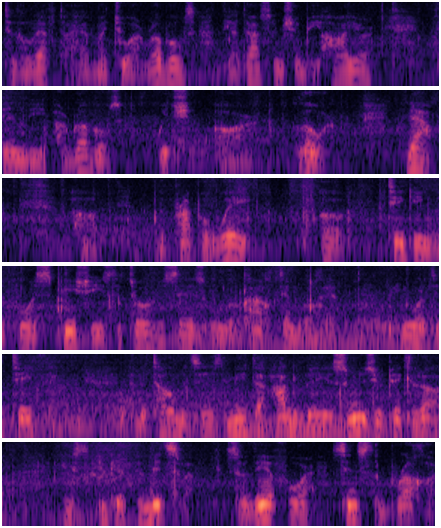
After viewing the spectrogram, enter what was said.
To the left, I have my two arabos. The hadassim should be higher than the arabos, which are lower. Now, uh, the proper way of taking the four species, the Torah says, "Ulukachtem lochem." You are to take them, and the Talmud says, "Mida agbe." As soon as you pick it up, you you get the mitzvah. So therefore, since the bracha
